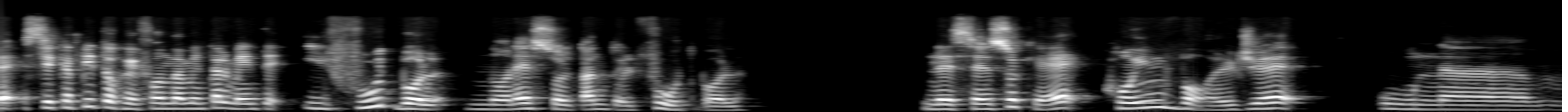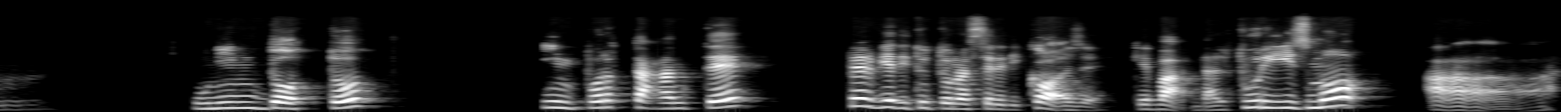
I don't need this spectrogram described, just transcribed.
beh, si è capito che fondamentalmente il football non è soltanto il football, nel senso che coinvolge un, um, un indotto importante per via di tutta una serie di cose, che va dal turismo a,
